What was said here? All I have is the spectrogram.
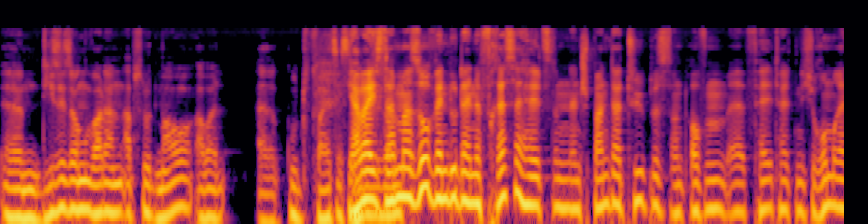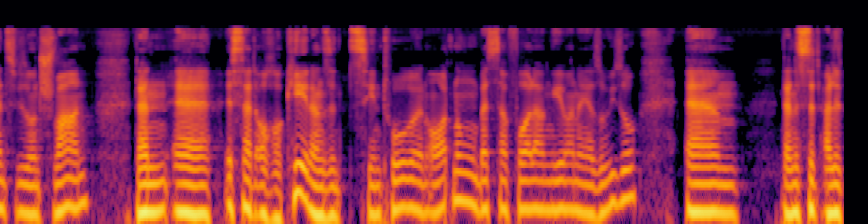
Ähm, die Saison war dann absolut mau, aber also gut, falls es Ja, aber ich sag mal so, wenn du deine Fresse hältst und ein entspannter Typ bist und auf dem äh, Feld halt nicht rumrennst wie so ein Schwan, dann äh, ist das auch okay. Dann sind zehn Tore in Ordnung, bester Vorlagengeber, naja, sowieso. Ähm, dann ist das alles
